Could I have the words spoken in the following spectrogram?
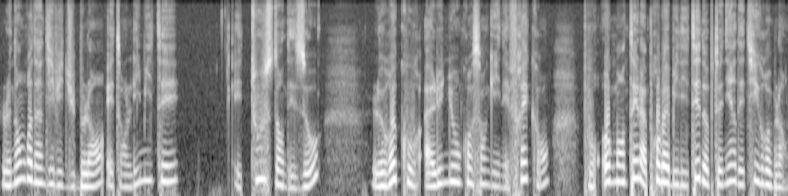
le nombre d'individus blancs étant limité et tous dans des os, le recours à l'union consanguine est fréquent pour augmenter la probabilité d'obtenir des tigres blancs.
